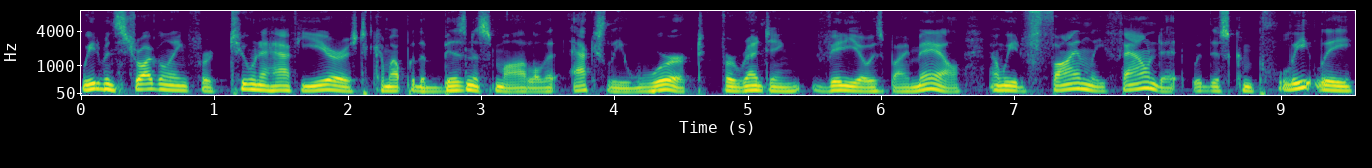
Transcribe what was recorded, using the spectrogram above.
We'd been struggling for two and a half years to come up with a business model that actually worked for renting videos by mail. And we'd finally found it with this completely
